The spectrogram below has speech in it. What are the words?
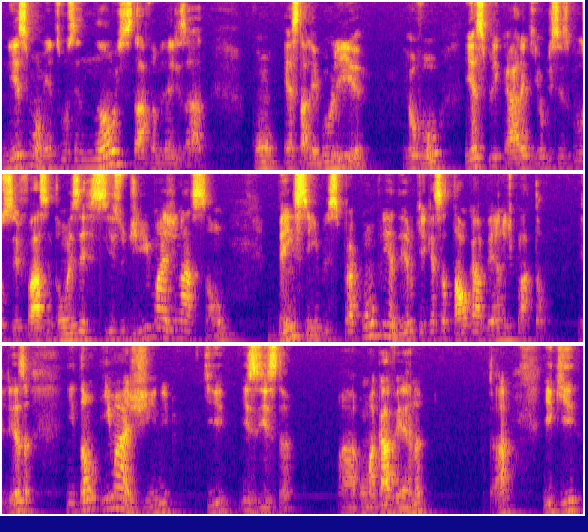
Nesse momento, se você não está familiarizado com esta alegoria, eu vou explicar aqui. Eu preciso que você faça, então, um exercício de imaginação bem simples para compreender o que, que é essa tal caverna de Platão. Beleza? Então, imagine que exista uma caverna, tá? E que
